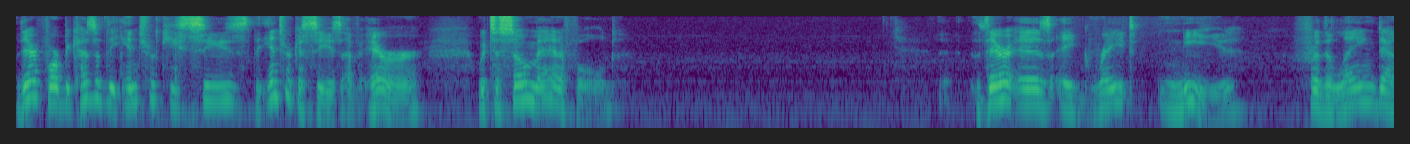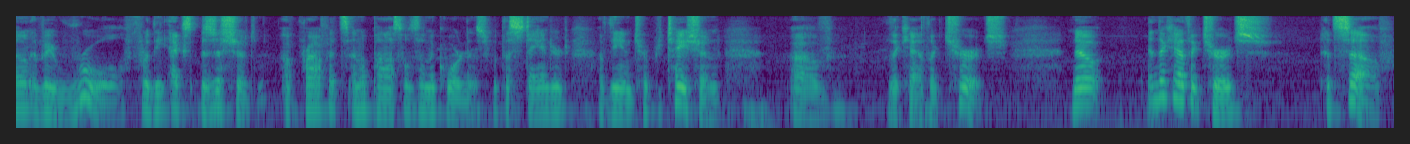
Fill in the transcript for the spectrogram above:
Therefore, because of the intricacies, the intricacies of error, which is so manifold, there is a great need for the laying down of a rule for the exposition of prophets and apostles in accordance with the standard of the interpretation of the Catholic Church. Now, in the Catholic Church itself,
